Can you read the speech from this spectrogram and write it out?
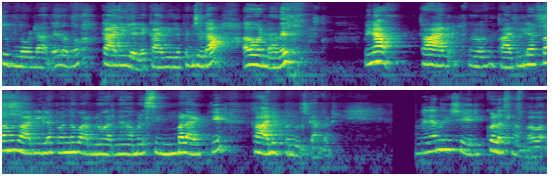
ചുരുന്നുകൊണ്ടാണ് നമ്മൾ കാരിയിലല്ലേ കാരിയിലപ്പം ചുട അതുകൊണ്ടാണ്. പിന്നെ കാരി കാരിയിലപ്പം കരിയിലപ്പം എന്ന് പറഞ്ഞു പറഞ്ഞ് നമ്മൾ സിമ്പിളായിട്ട് കാര്യപ്പം വിളിക്കാൻ തുടങ്ങി. അങ്ങനെയാണ് ശരിക്കുള്ള സംഭവം.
